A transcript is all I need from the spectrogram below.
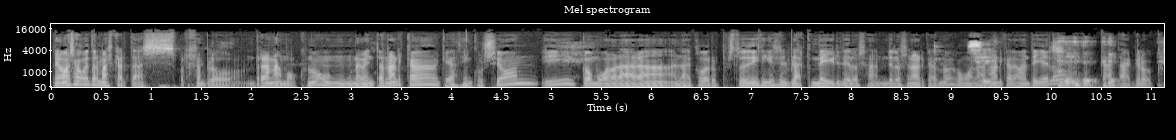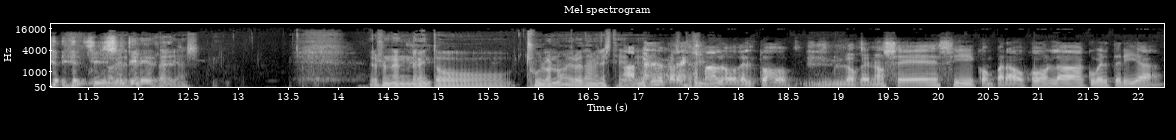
Venga, vamos a encontrar más cartas. Por ejemplo, Ranamok, ¿no? Un evento anarca que hace incursión y como la, la Corp, esto dicen que es el blackmail de los, de los anarcas, ¿no? Como la Sí. anarca levante hielo, Sí. Catacroc. Sin No sutilezas. Es un evento chulo, ¿no? Yo creo que también este... A mí no me parece malo del todo. Lo que no sé si comparado con la cubertería,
